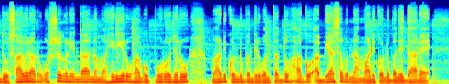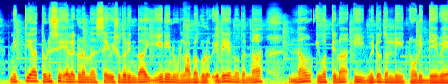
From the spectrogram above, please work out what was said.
ಇದು ಸಾವಿರಾರು ವರ್ಷಗಳಿಂದ ನಮ್ಮ ಹಿರಿಯರು ಹಾಗೂ ಪೂರ್ವಜರು ಮಾಡಿಕೊಂಡು ಬಂದಿರುವಂಥದ್ದು ಹಾಗೂ ಅಭ್ಯಾಸವನ್ನು ಮಾಡಿಕೊಂಡು ಬಂದಿದ್ದಾರೆ. ನಿತ್ಯ ತುಳಸಿ ಎಲೆಗಳನ್ನು ಸೇವಿಸುವುದರಿಂದ ಏನೇನು ಲಾಭಗಳು ಇದೆ ಅನ್ನೋದನ್ನು ನಾವು ಇವತ್ತಿನ ಈ ವಿಡಿಯೋದಲ್ಲಿ ನೋಡಿದ್ದೇವೆ.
